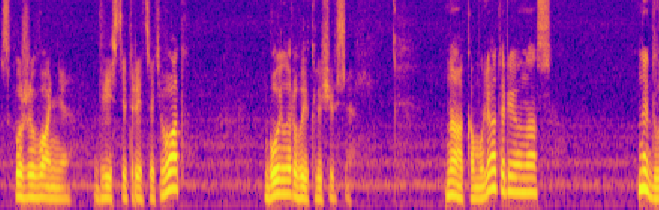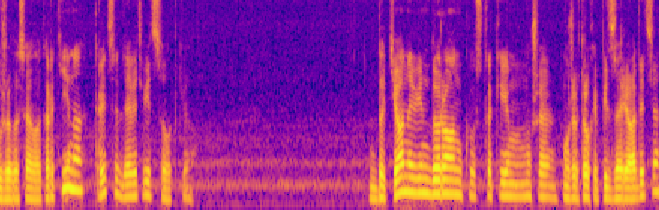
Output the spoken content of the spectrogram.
споживання 230 Вт, бойлер виключився. На акумуляторі у нас не дуже весела картина 39%. Дотяне він до ранку з таким, ну ще може трохи підзарядиться,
